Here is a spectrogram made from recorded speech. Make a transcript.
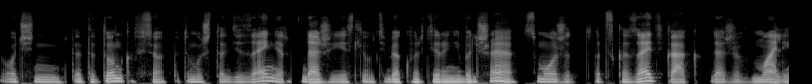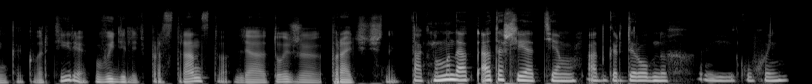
очень это тонко все, потому что дизайнер, даже если у тебя квартира небольшая, сможет подсказать, как даже в маленькой квартире выделить пространство для той же прачечной. Так, ну мы отошли от темы, от гардеробных и кухонь.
